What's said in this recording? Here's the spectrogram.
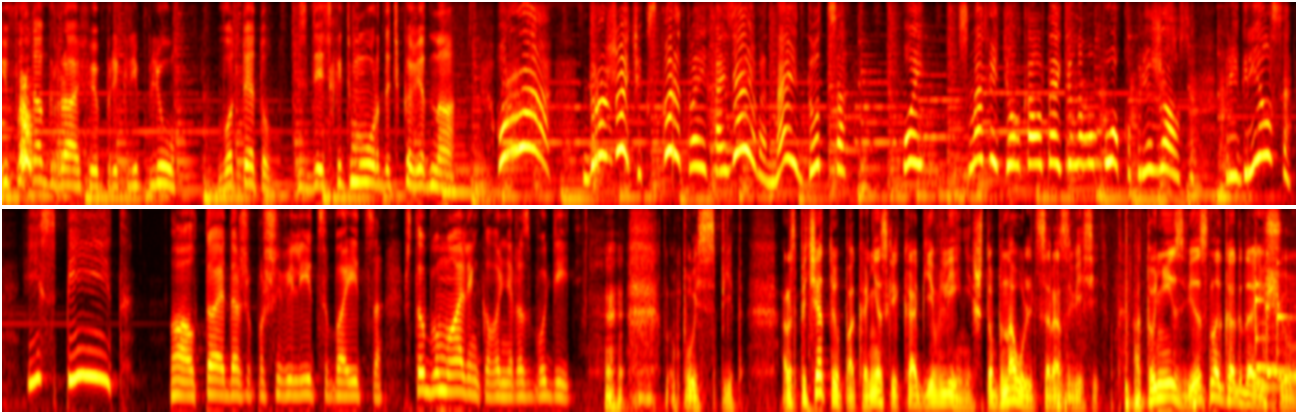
и фотографию прикреплю. Вот эту, здесь хоть мордочка видна. Ура! Дружочек, скоро твои хозяева найдутся. Ой, смотрите, он к Алтайкиному боку прижался Пригрелся и спит А Алтай даже пошевелиться боится, чтобы маленького не разбудить. Ну, Пусть спит. Распечатаю пока несколько объявлений, чтобы на улице развесить. А то неизвестно, когда еще.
